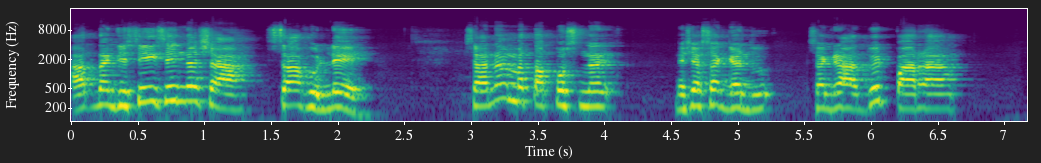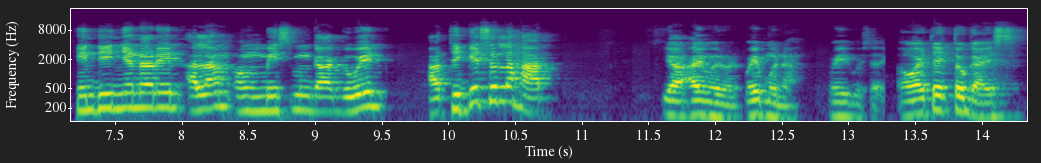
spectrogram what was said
at nagsisisi na siya sa huli. Sana matapos na, na siya sa, gradu- sa graduate para hindi niya na rin alam ang mismong gagawin at higit sa lahat, yeah, ay muna, wait muna, wait a second. Okay, take two guys.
